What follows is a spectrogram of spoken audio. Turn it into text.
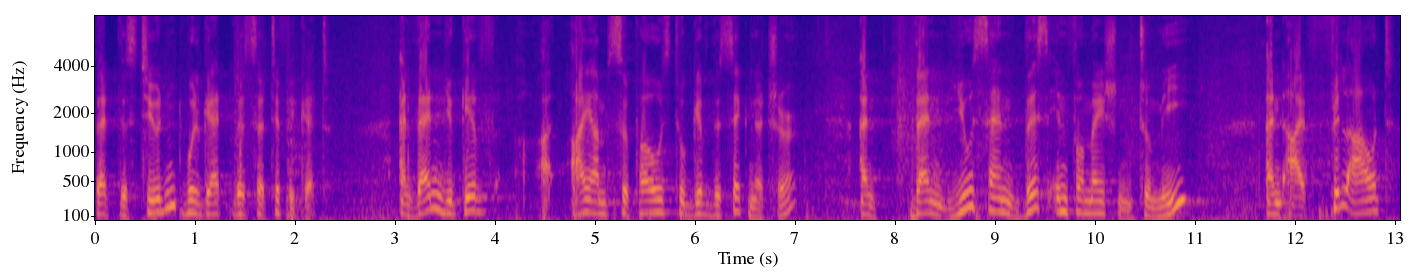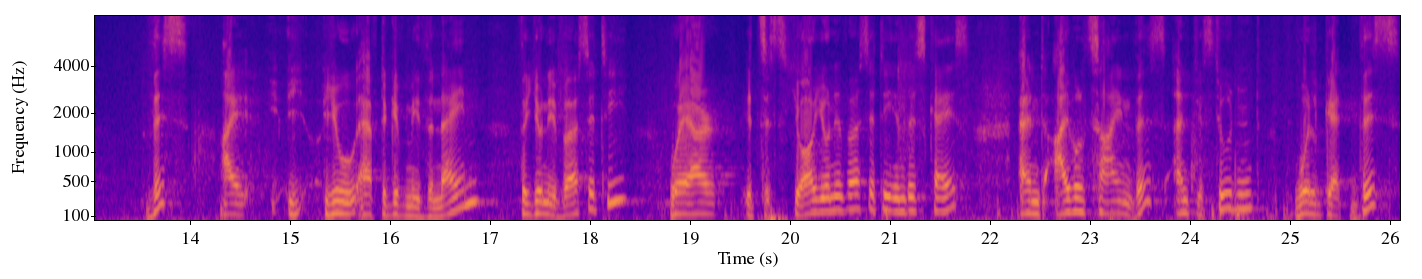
that the student will get the certificate. And then you give, I, I am supposed to give the signature, and then you send this information to me, and I fill out this. I, y- you have to give me the name, the university, where it's your university in this case, and I will sign this, and the student will get this,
